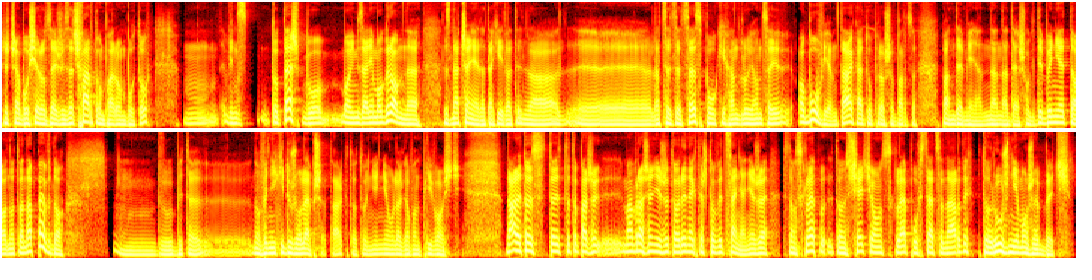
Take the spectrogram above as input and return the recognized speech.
że trzeba było się rozejrzeć ze czwartą parą butów. Mm, więc to też było moim zdaniem ogromne znaczenie dla takiej, dla, dla, e, dla CCC, spółki handlującej obuwiem, tak? A tu proszę bardzo, pandemia nadeszła. Gdyby nie to, no to na pewno Mm, byłyby te no, wyniki dużo lepsze, tak? To, to nie, nie ulega wątpliwości. No ale to jest, to, to, to patrz, mam wrażenie, że to rynek też to wycenia, nie? że z tą, sklep, tą siecią sklepów stacjonarnych to różnie może być.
